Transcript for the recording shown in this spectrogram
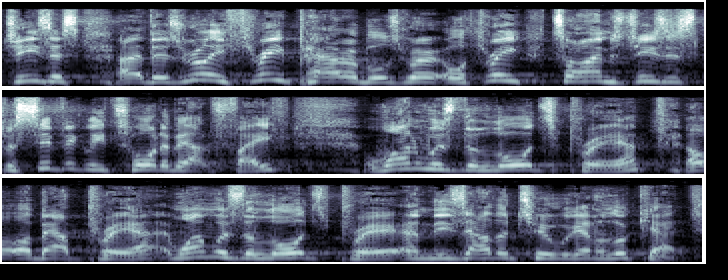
Jesus, uh, there's really three parables where, or three times Jesus specifically taught about faith. One was the Lord's Prayer, about prayer. One was the Lord's Prayer, and these other two we're going to look at.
